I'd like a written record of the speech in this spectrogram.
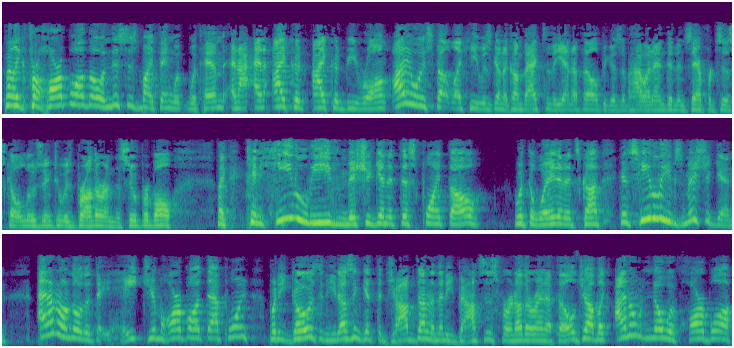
But like for Harbaugh though, and this is my thing with, with him, and I and I could I could be wrong. I always felt like he was going to come back to the NFL because of how it ended in San Francisco, losing to his brother in the Super Bowl. Like, can he leave Michigan at this point though? With the way that it's gone, because he leaves Michigan, and I don't know that they hate Jim Harbaugh at that point, but he goes and he doesn't get the job done, and then he bounces for another NFL job. Like, I don't know if Harbaugh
